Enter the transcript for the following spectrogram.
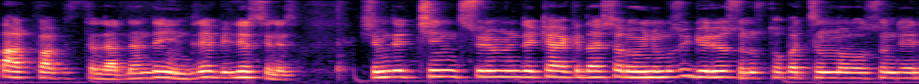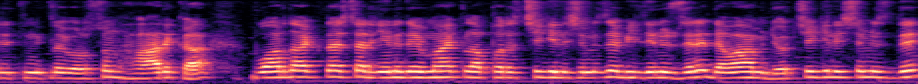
Farklı farklı sitelerden de indirebilirsiniz. Şimdi Çin sürümündeki arkadaşlar oyunumuzu görüyorsunuz. Top açılımlar olsun, etkinlikler olsun harika. Bu arada arkadaşlar yeni dev Michael parası çekilişimize bildiğiniz üzere devam ediyor. Çekilişimizde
